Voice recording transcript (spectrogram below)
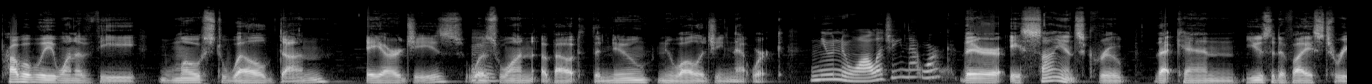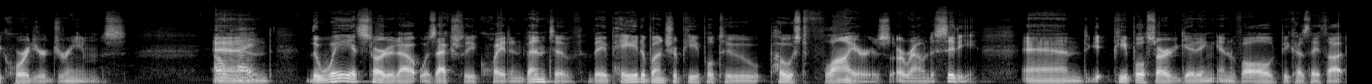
probably one of the most well done ARGs was mm. one about the new Newology Network. New Neurology Network? They're a science group that can use a device to record your dreams. Okay. And the way it started out was actually quite inventive. They paid a bunch of people to post flyers around a city, and people started getting involved because they thought,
